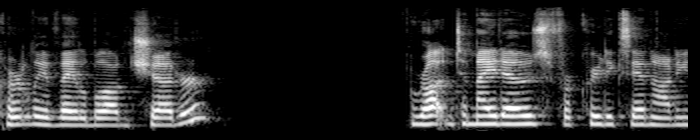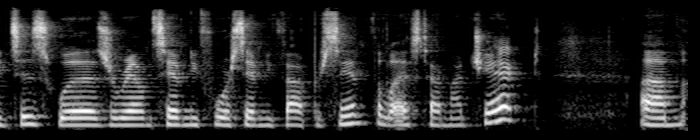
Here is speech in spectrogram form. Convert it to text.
currently available on Shudder, Rotten Tomatoes for critics and audiences was around 74 75% the last time I checked. Um,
